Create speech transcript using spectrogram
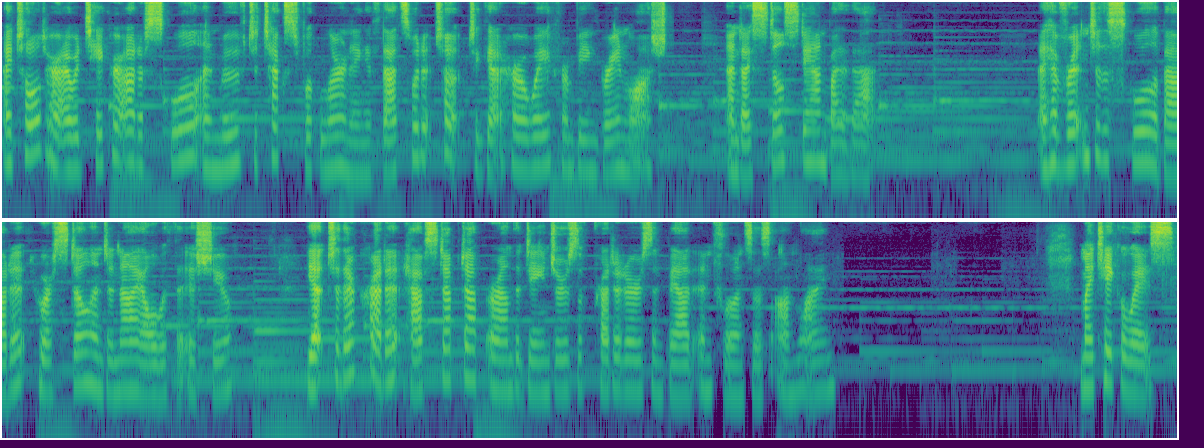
I told her I would take her out of school and move to textbook learning if that's what it took to get her away from being brainwashed, and I still stand by that. I have written to the school about it, who are still in denial with the issue, yet to their credit have stepped up around the dangers of predators and bad influences online. My takeaways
